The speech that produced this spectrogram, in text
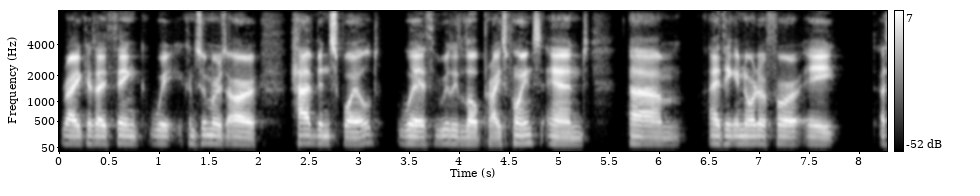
right? Because I think we consumers are have been spoiled with really low price points, and um, I think in order for a, a,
